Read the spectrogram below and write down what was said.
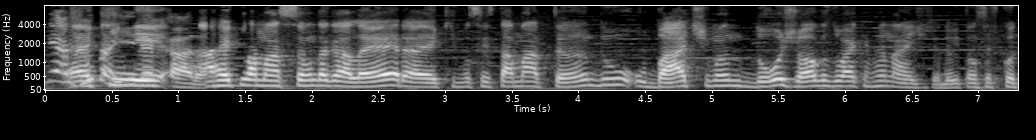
me É ajuda que aí, né, cara? a reclamação da galera é que você está matando o Batman dos jogos do Arkham Knight, entendeu? Então você ficou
